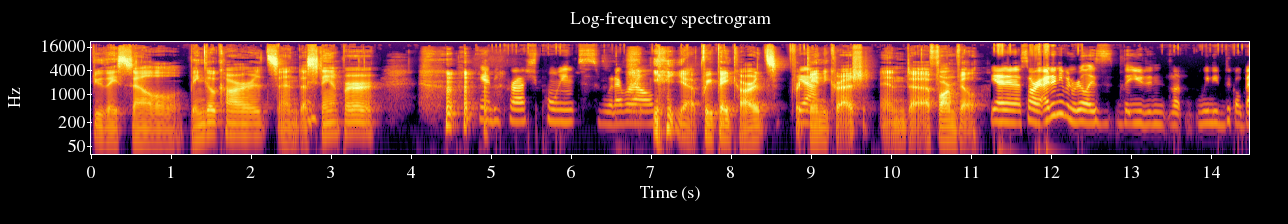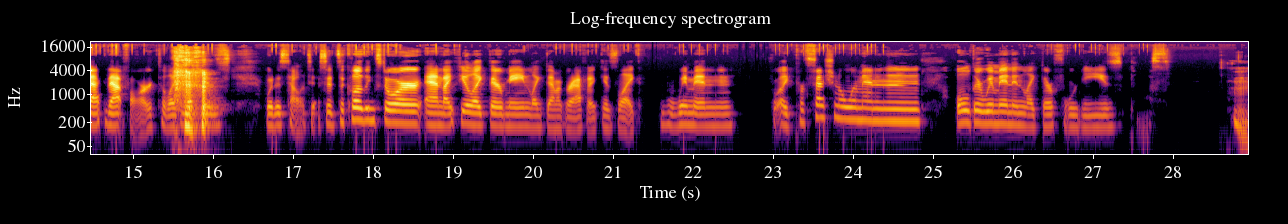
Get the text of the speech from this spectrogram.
do they sell bingo cards and a stamper? Candy Crush points, whatever else. yeah, prepaid cards for Yeah. Candy Crush and uh, Farmville. Yeah, no, no, sorry, I didn't even realize that you didn't. We needed to go back that far to like what is what is talent is. It's a clothing store, and I feel like their main like demographic is like women, like professional women, older women in like their forties. Hmm,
